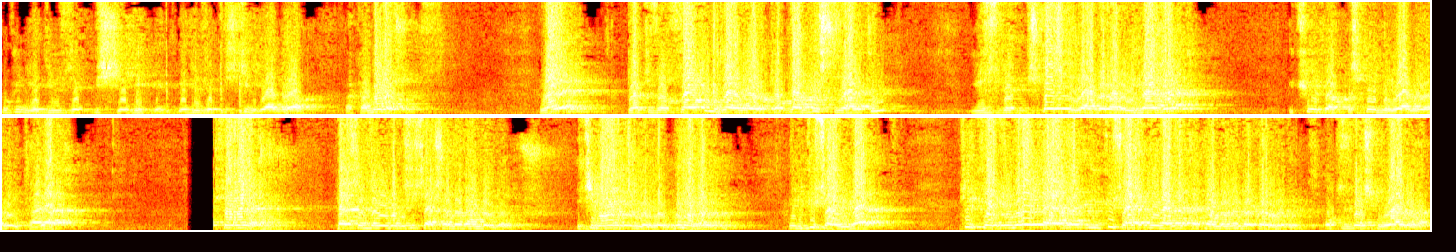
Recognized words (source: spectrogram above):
Bugün 777, 772 milyar dolar rakamı ulaşıyoruz. Ve 436 milyar dolar toplam dış ticaretin 175 milyar doları ihracat, 261 milyar doları ithalat. Sonra personel ödemişi çarşambadan belli olur. 2012 yılı bu yılın ilk üç ayında Türkiye Cumhuriyet tarihinde ilk üç aylık ihracat rakamlarının rekorunu kırdı. 35 milyar dolar.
